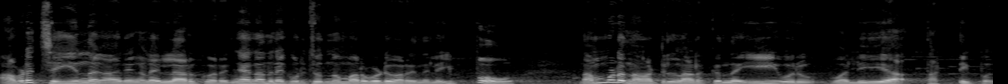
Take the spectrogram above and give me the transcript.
അവിടെ ചെയ്യുന്ന കാര്യങ്ങൾ എല്ലാവർക്കും അറിയാം. ഞാൻ അതിനെക്കുറിച്ചൊന്നും മറുപടി പറയുന്നില്ല. ഇപ്പോൾ നമ്മുടെ നാട്ടിൽ നടക്കുന്ന ഈ ഒരു വലിയ തട്ടിപ്പ്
